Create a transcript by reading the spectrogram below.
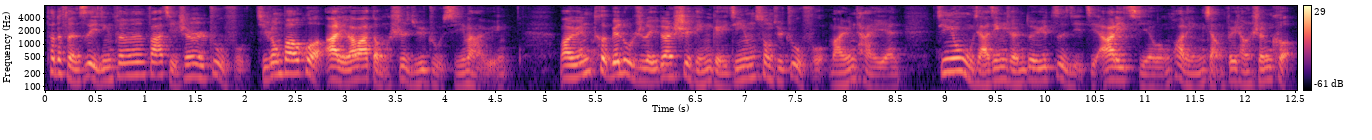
他的粉丝已经纷纷发起生日祝福，其中包括阿里巴巴董事局主席马云。马云特别录制了一段视频给金庸送去祝福。马云坦言，金庸武侠精神对于自己及阿里企业文化的影响非常深刻。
